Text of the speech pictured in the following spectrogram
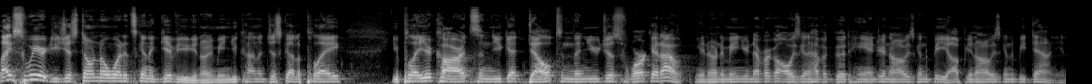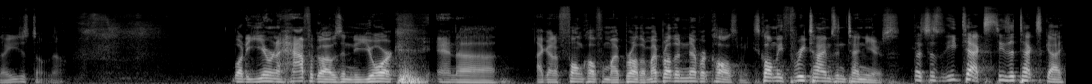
Life's weird. You just don't know what it's going to give you. You know what I mean? You kind of just got to play. You play your cards and you get dealt, and then you just work it out. You know what I mean? You're never always going to have a good hand. You're not always going to be up. You're not always going to be down. You know, you just don't know. About a year and a half ago, I was in New York, and uh, I got a phone call from my brother. My brother never calls me. He's called me three times in 10 years. That's just, he texts. He's a text guy.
